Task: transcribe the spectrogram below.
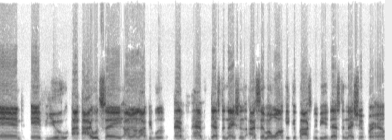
And if you, I, I, would say, I mean, a lot of people have have destinations. I said Milwaukee could possibly be a destination for him.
